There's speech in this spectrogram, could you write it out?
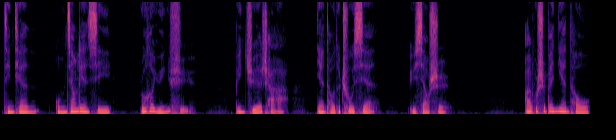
今天我们将练习如何允许并觉察。念头的出现与消失，而不是被念头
